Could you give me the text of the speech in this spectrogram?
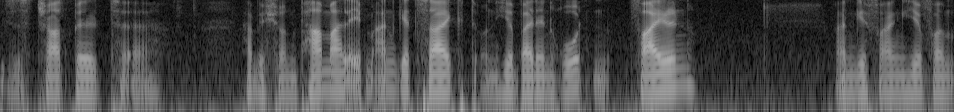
dieses Chartbild äh, habe ich schon ein paar Mal eben angezeigt und hier bei den roten Pfeilen, angefangen hier von,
